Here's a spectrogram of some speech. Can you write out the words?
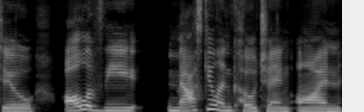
to all of the masculine coaching on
